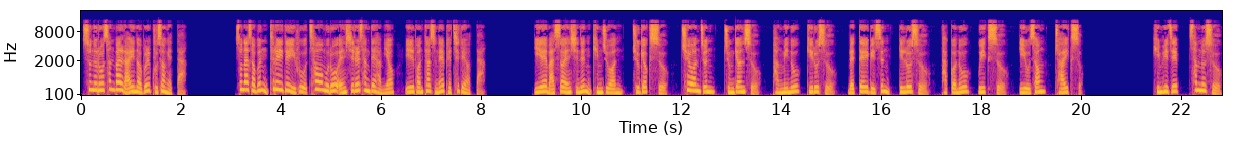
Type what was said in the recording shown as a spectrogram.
순으로 선발 라인업을 구성했다. 손아섭은 트레이드 이후 처음으로 NC를 상대하며 1번 타순에 배치되었다. 이에 맞서 NC는 김주원, 주격수, 최원준, 중견수, 박민우, 기루수, 맷데이빗은 일루수, 박건우, 우익수, 이우성, 좌익수. 김휘집, 삼루수,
